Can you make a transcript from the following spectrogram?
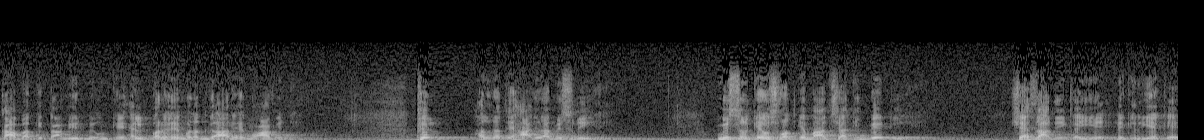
کعبہ کی تعمیر میں ان کے ہیلپر ہیں، مددگار ہیں، معاون ہیں۔ پھر حضرت حاجرہ مصری ہے مصر کے اس وقت کے بادشاہ کی بیٹی ہے شہزادی کہیے لیکن یہ کہ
